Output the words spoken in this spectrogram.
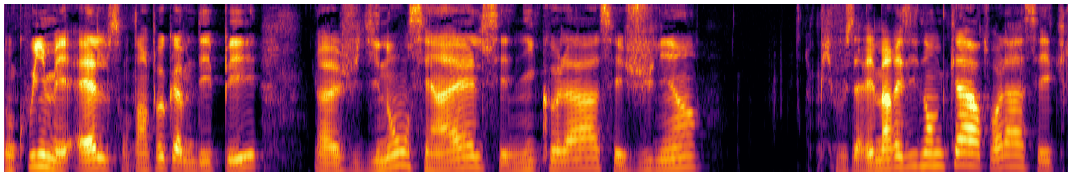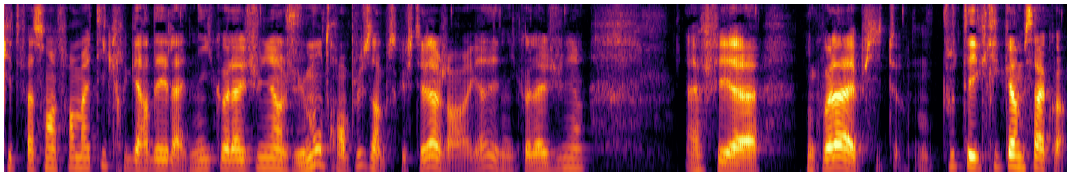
Donc oui, mais L sont un peu comme des P. Euh, je lui dis non, c'est un L, c'est Nicolas, c'est Julien. Puis vous avez ma résidente carte, voilà, c'est écrit de façon informatique, regardez là, Nicolas Julien. Je lui montre en plus, hein, parce que j'étais là, genre, regardez, Nicolas Julien a fait. Euh, donc voilà, et puis tout est écrit comme ça, quoi.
